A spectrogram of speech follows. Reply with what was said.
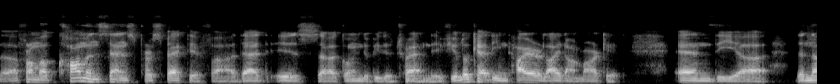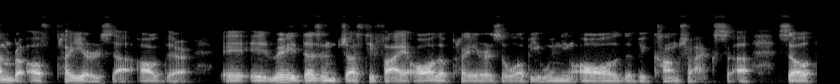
uh, from a common sense perspective, uh, that is uh, going to be the trend. If you look at the entire lidar market and the uh, the number of players uh, out there, it, it, really doesn't justify all the players will be winning all the big contracts. so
